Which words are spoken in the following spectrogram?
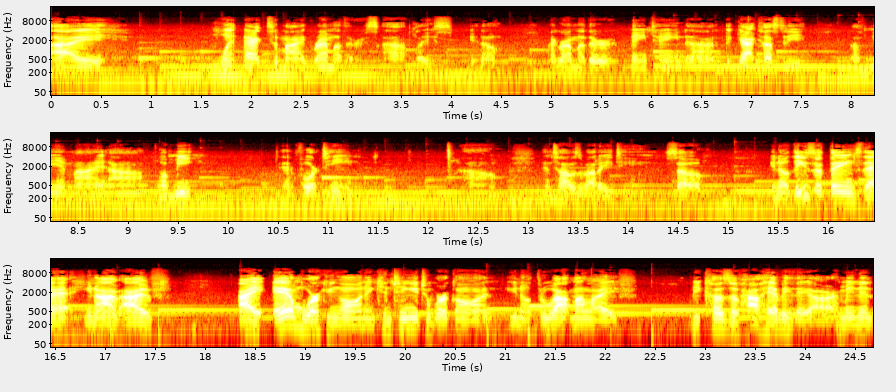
I went back to my grandmother's uh, place. You know, my grandmother maintained, uh, got custody of me and my, uh, well, me at 14 um, until I was about 18. So, you know, these are things that, you know, I've, I've I am working on and continue to work on, you know, throughout my life because of how heavy they are. I mean, it,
